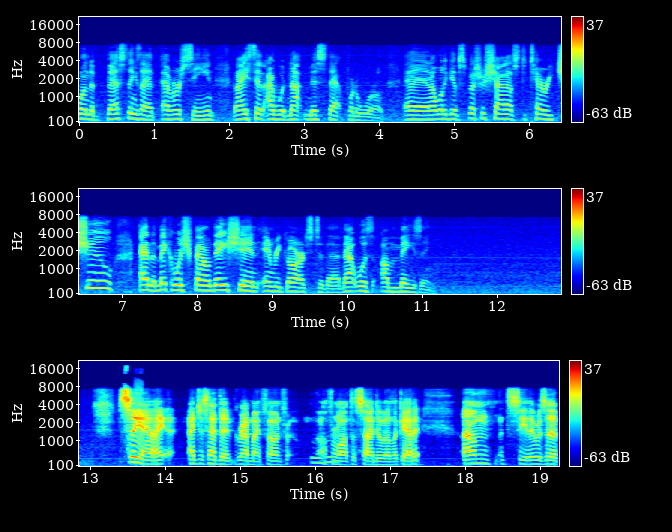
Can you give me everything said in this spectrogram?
one of the best things I have ever seen. And I said I would not miss that for the world. And I want to give special shout outs to Terry Chu and the Make a Wish Foundation in regards to that. That was amazing. So yeah, I I just had to grab my phone from Mhm. from off the side to look at it. Um, let's see. There was a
